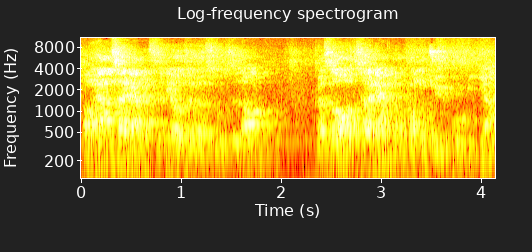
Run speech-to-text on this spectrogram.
同样测量十六这个数字哦，可是我测量的工具不一样。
